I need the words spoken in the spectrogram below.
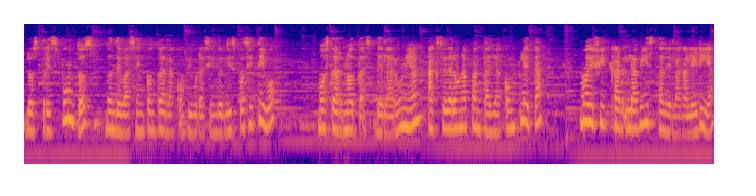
los tres puntos donde vas a encontrar la configuración del dispositivo, mostrar notas de la reunión, acceder a una pantalla completa, modificar la vista de la galería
